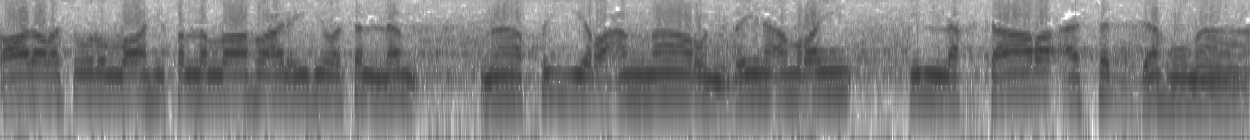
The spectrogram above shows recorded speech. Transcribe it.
قال رسول الله صلى الله عليه وسلم ما خير عمار بين أمرين إلا اختار أسدهما.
